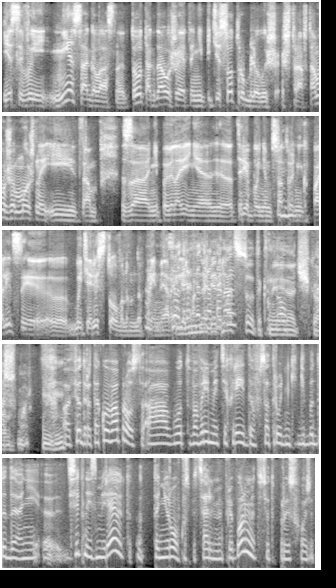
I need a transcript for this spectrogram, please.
Если вы не согласны, то тогда уже это не 500 рублевый штраф, там уже можно и там за неповиновение э, требованиям сотрудников полиции э, быть арестованным, например. Федор, Или Федор, на 15 такой... суток на минуточку. Кошмар. Угу. Федор, такой вопрос. А вот во время этих рейдов сотрудники ГИБДД, они действительно измеряют тонировку специальными приборами? Это все это происходит?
